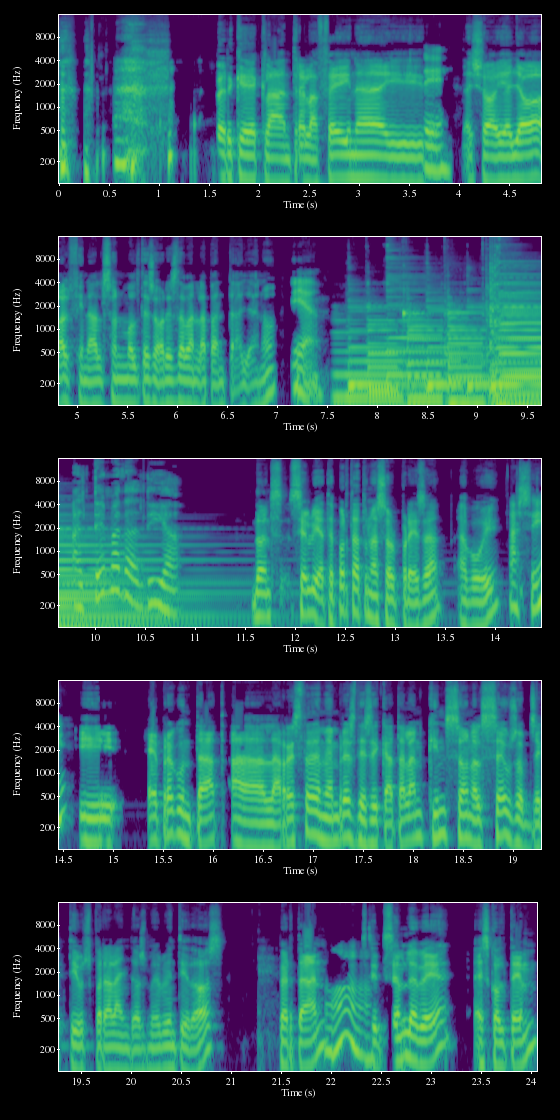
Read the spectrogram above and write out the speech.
perquè, clar, entre la feina i Sí. això i allò, al final són moltes hores davant la pantalla, no? Ja. El tema del dia. Doncs, Sílvia, t'he portat una sorpresa avui Ah, sí? i he preguntat a la resta de membres d'Easy Catalan quins són els seus objectius per a l'any 2022. Per tant, Oh. si et sembla bé, escoltem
